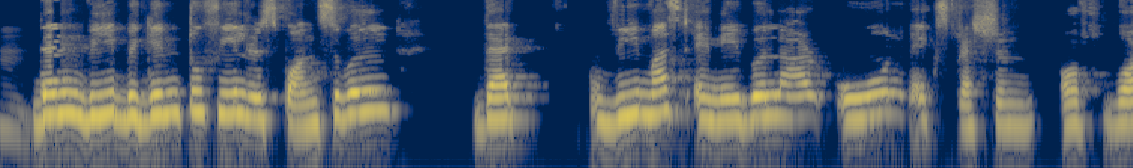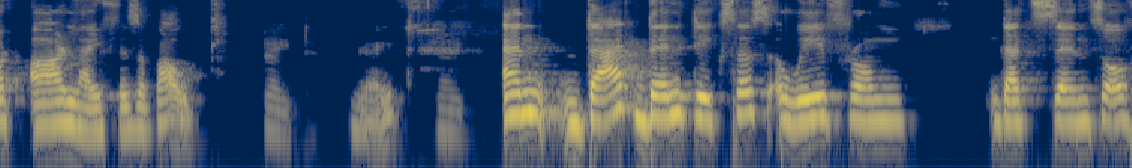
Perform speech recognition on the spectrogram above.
hmm. then we begin to feel responsible that we must enable our own expression of what our life is about. Right. Right. Right. And that then takes us away from that sense of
